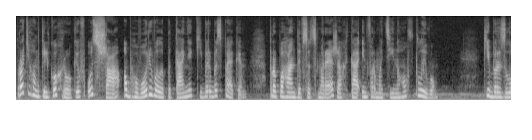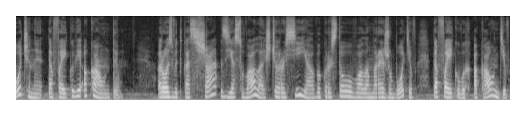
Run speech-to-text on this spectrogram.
Протягом кількох років у США обговорювали питання кібербезпеки, пропаганди в соцмережах та інформаційного впливу, кіберзлочини та фейкові акаунти. Розвідка США з'ясувала, що Росія використовувала мережу ботів та фейкових акаунтів,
